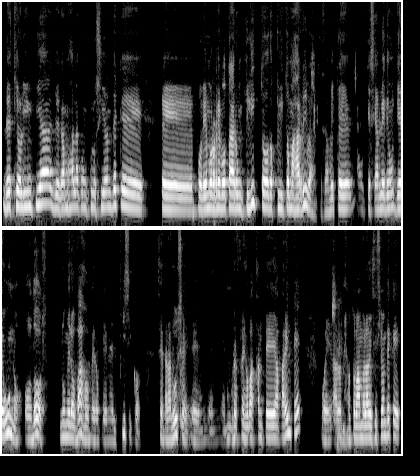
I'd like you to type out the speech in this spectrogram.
de este Olimpia llegamos a la conclusión de que eh, podemos rebotar un kilito, dos kilitos más arriba. Sabéis que aunque se hable de uno o dos números bajos, pero que en el físico se traduce en, un reflejo bastante aparente, pues a lo mejor tomamos la decisión de que,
